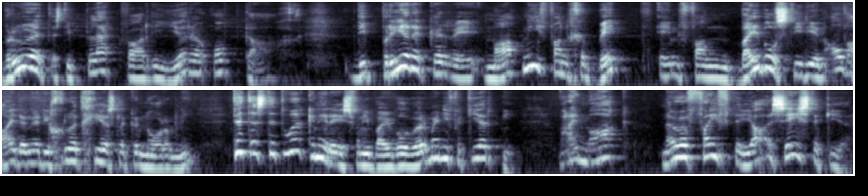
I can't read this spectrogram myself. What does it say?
Brood is die plek waar die Here opdaag. Die prediker maak nie van gebed en van Bybelstudie en al daai dinge die groot geestelike norm nie. Dit is dit ook in die res van die Bybel, hoor my nie verkeerd nie. Maar hy maak nou 'n 5de, ja, 'n 6de keer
